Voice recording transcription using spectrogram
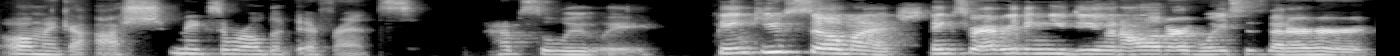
oh my gosh makes a world of difference Absolutely. Thank you so much. Thanks for everything you do and all of our voices that are heard.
